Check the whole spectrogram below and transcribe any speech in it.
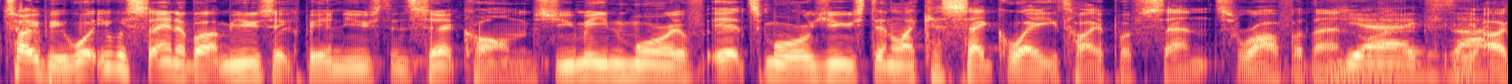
Toby, what you were saying about music being used in sitcoms, you mean more of it's more used in like a segue type of sense rather than Yeah, like, exactly. I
